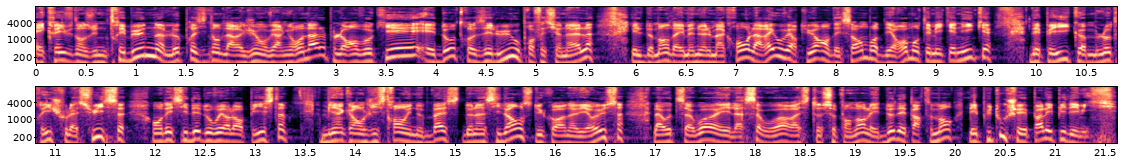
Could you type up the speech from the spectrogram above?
écrivent dans une tribune le président de la région Auvergne-Rhône-Alpes, Laurent Vauquier, et d'autres élus ou professionnels. Il demande à Emmanuel Macron la réouverture en décembre des remontées mécaniques. Des pays comme l'Autriche ou la Suisse ont décidé d'ouvrir leurs pistes, bien qu'enregistrant une baisse de l'incidence du coronavirus. La Haute-Savoie et la Savoie restent cependant les deux départements les plus touchés par l'épidémie.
